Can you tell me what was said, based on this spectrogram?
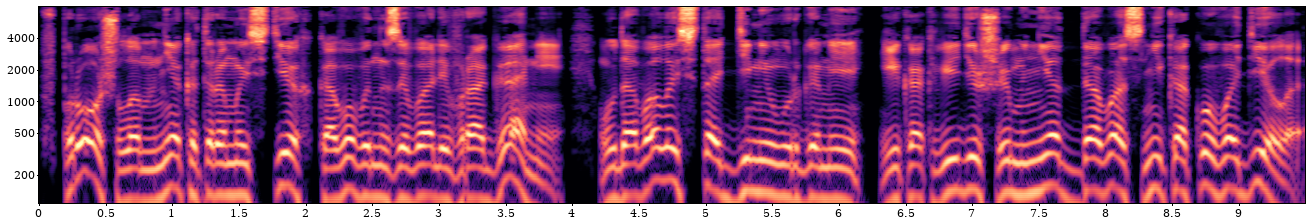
В прошлом некоторым из тех, кого вы называли врагами, удавалось стать демиургами, и, как видишь, им нет до вас никакого дела.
